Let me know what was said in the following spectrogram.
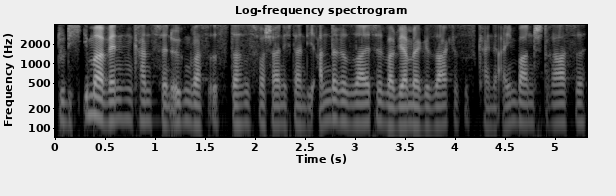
du dich immer wenden kannst, wenn irgendwas ist. Das ist wahrscheinlich dann die andere Seite, weil wir haben ja gesagt, es ist keine Einbahnstraße.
